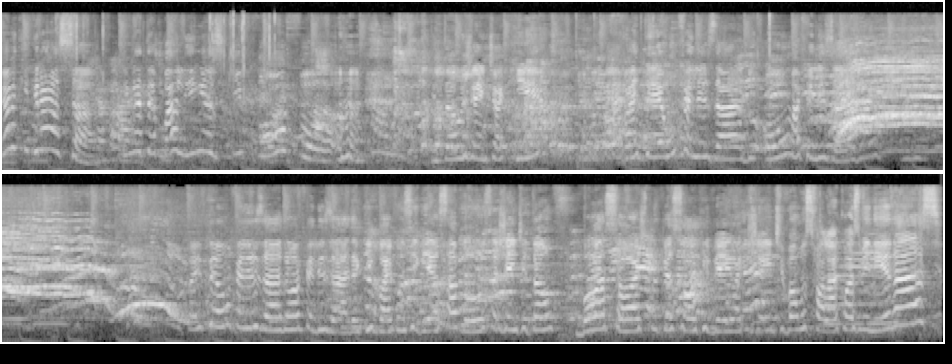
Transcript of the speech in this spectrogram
E olha que graça. Tem até balinhas. Que fofo. Então, gente, aqui vai ter um felizardo ou uma felizarda. Vai ter um felizardo, uma felizarda que vai conseguir essa bolsa, gente. Então, boa sorte pro pessoal que veio aqui. Gente, vamos falar com as meninas.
